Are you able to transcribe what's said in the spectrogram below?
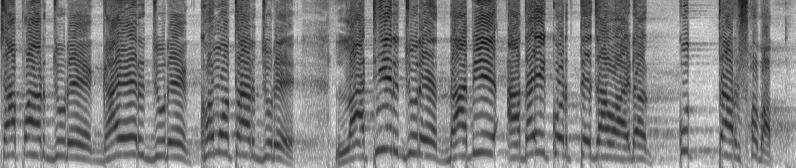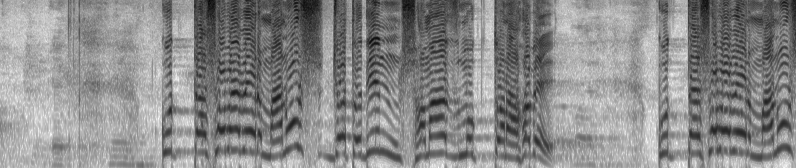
চাপার জুড়ে, গায়ের জুড়ে, ক্ষমতার জুড়ে, লাঠির জুড়ে দাবি আদায় করতে যাওয়া এটা কুত্তার স্বভাব। কুত্তা স্বভাবের মানুষ যতদিন সমাজ মুক্ত না হবে, কুত্তা স্বভাবের মানুষ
